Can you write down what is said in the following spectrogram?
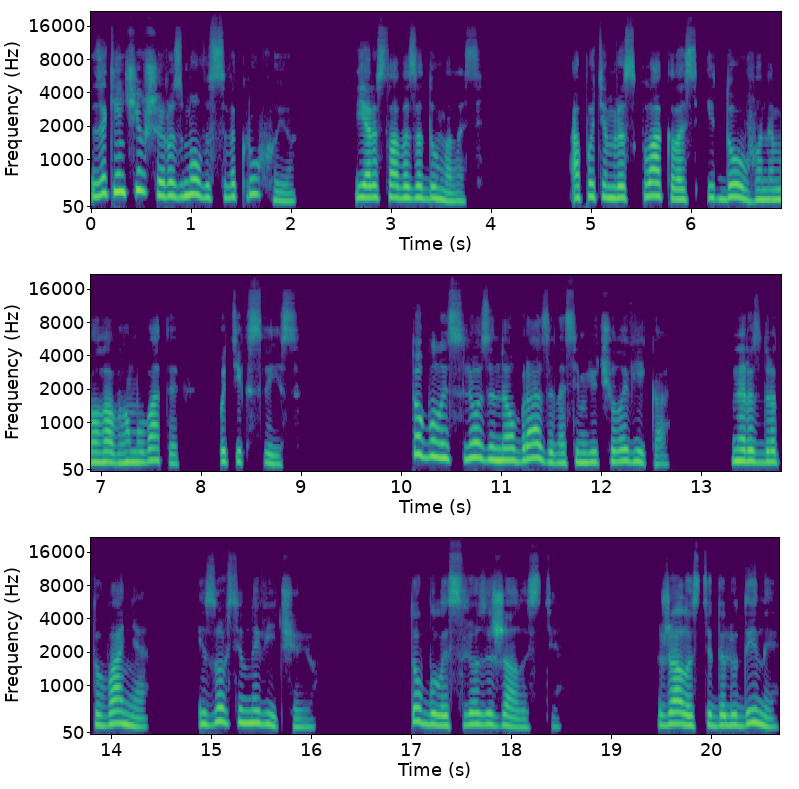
Закінчивши розмову з свекрухою, Ярослава задумалась, а потім розплакалась і довго не могла вгамувати потік сліз. То були сльози не образи на сім'ю чоловіка, не роздратування і зовсім не відчаю. То були сльози жалості, жалості до людини,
